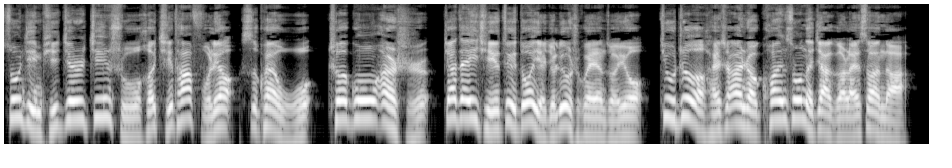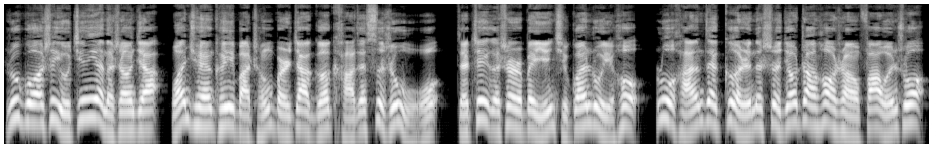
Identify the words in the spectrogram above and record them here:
松紧皮筋、金属和其他辅料四块五，车工二十，加在一起最多也就六十块钱左右。就这还是按照宽松的价格来算的。如果是有经验的商家，完全可以把成本价格卡在四十五。在这个事儿被引起关注以后，鹿晗在个人的社交账号上发文说：“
